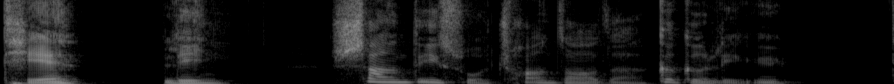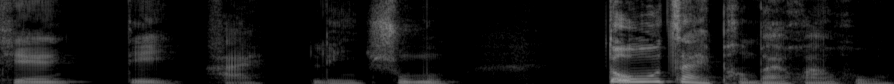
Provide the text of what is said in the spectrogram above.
田林，上帝所创造的各个领域，天地海林树木都在澎湃欢呼。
